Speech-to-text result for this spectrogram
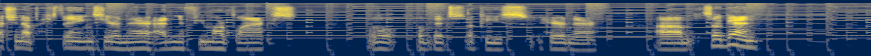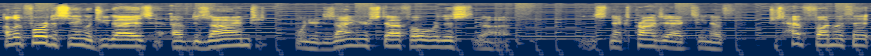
touching up things here and there, adding a few more blacks, little little bits a piece here and there. Um, so again, I look forward to seeing what you guys have designed when you're designing your stuff over this uh, this next project. You know, just have fun with it.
